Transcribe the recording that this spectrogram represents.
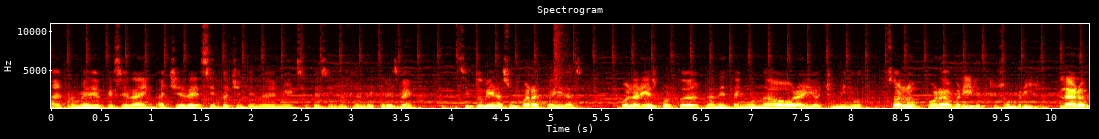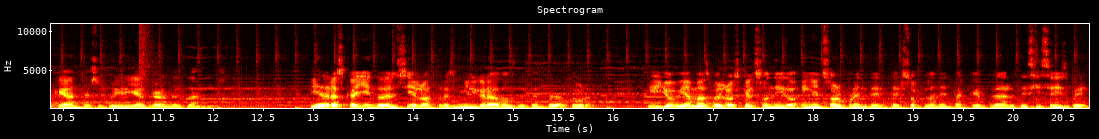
al promedio que se da en HD 189.733b. Si tuvieras un paracaídas, volarías por todo el planeta en una hora y 8 minutos, solo por abrir tu sombrilla. Claro que antes sufrirías grandes daños piedras cayendo del cielo a 3000 grados de temperatura, y lluvia más veloz que el sonido en el sorprendente exoplaneta Kepler 16b,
